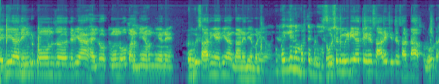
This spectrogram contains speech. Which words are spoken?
ਇਹਦੀਆਂ ਰਿੰਗਟੋਨਸ ਜਿਹੜੀਆਂ ਹੈਲੋ ਟਿਊਨ ਉਹ ਬਣਦੀਆਂ ਹੁੰਦੀਆਂ ਨੇ ਉਹ ਵੀ ਸਾਰੀਆਂ ਇਹਦੀਆਂ ਗਾਣੇ ਦੀਆਂ ਬਣੀਆਂ ਹੋਈਆਂ ਪਹਿਲੇ ਨੰਬਰ ਤੇ ਬਣੀਆਂ ਸੀ। ਸੋਸ਼ਲ ਮੀਡੀਆ ਤੇ ਇਹ ਸਾਰੇ ਕਿਤੇ ਸਾਡਾ ਅਪਲੋਡ ਹੈ।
